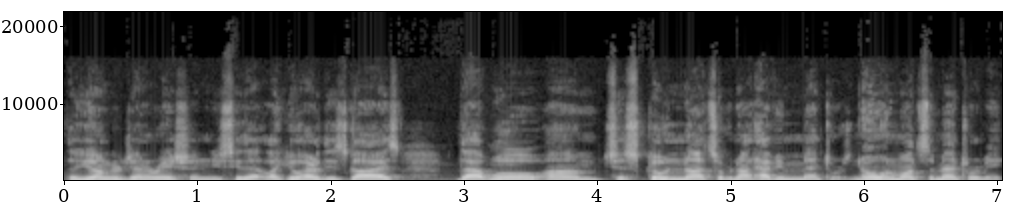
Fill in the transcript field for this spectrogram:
The younger generation, you see that like you'll have these guys that will um, just go nuts over not having mentors. No one wants to mentor me.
